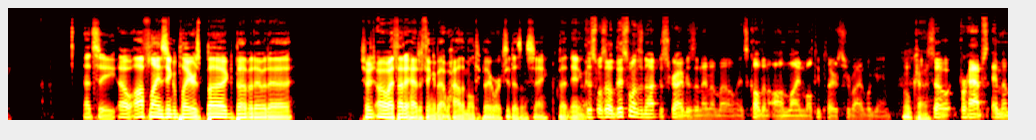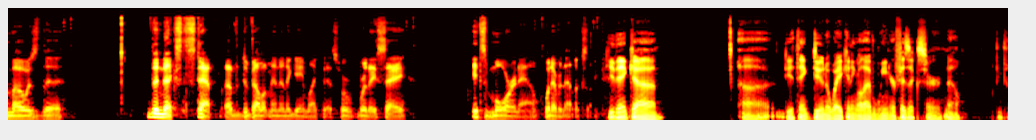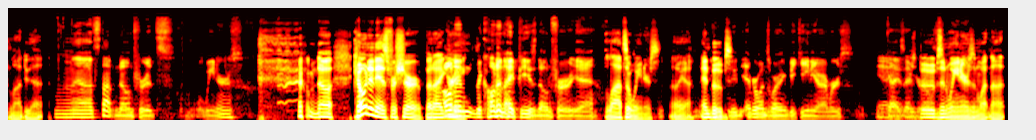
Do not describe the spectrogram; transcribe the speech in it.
Let's see. Oh, offline single player is bugged. Blah, blah, blah, blah. So, oh, I thought it had a thing about how the multiplayer works. It doesn't say. But anyway, This was so this one's not described as an MMO. It's called an online multiplayer survival game. okay. So perhaps MMO is the the next step of development in a game like this, where where they say it's more now, whatever that looks like. Do you think? Uh, uh, do you think Dune Awakening will have wiener physics or no? I think they'll not do that. No, it's not known for its wieners. no, Conan is for sure, but I agree. Conan, the Conan IP is known for yeah, Lots of wieners. Oh yeah, and boobs. Dude, everyone's wearing bikini armors. guys there's and boobs and wieners and whatnot.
